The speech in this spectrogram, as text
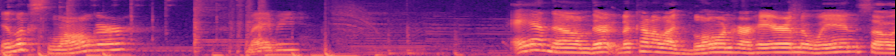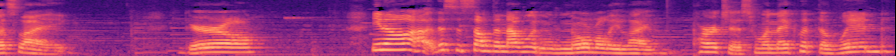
It looks longer, maybe. And um, they're, they're kind of like blowing her hair in the wind, so it's like, girl. You know, I, this is something I wouldn't normally like purchase when they put the wind.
